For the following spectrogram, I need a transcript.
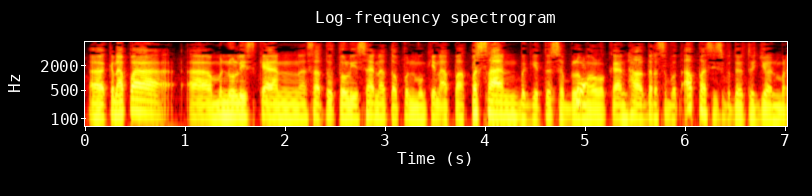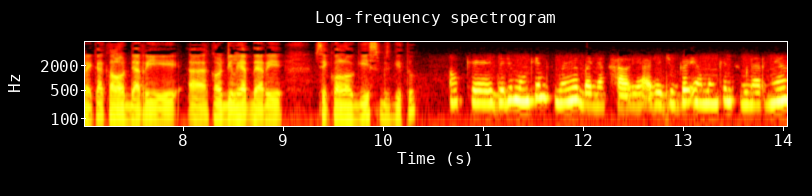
Eh, kenapa eh, menuliskan satu tulisan ataupun mungkin apa pesan begitu sebelum Ya. melakukan hal tersebut? Apa sih sebetulnya tujuan mereka kalau dari eh, kalau dilihat dari psikologis begitu? Oke, jadi mungkin sebenarnya banyak hal ya. Ada juga yang mungkin sebenarnya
